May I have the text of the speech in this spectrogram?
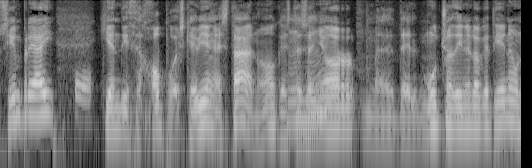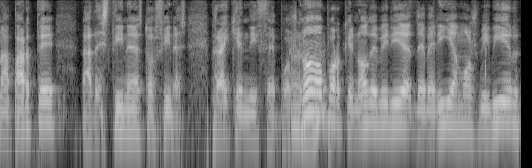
siempre hay Sí. quien dice jo pues qué bien está no que este señor eh, del mucho dinero que tiene una parte la destine a estos fines pero hay quien dice pues no porque no debería deberíamos vivir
